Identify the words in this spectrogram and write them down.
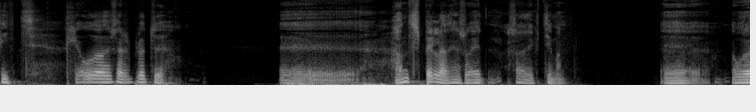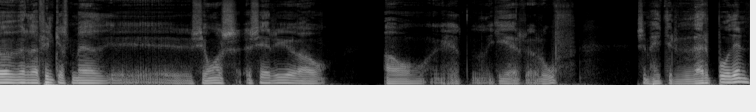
fínt hljóð á þessari blötu. Uh, handspilað eins og einn saði ykkur tíman. Uh, nú hefur við verið að fylgjast með uh, sjónvarsserju á, á hérna, hér rúf sem heitir Verbúðinn.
